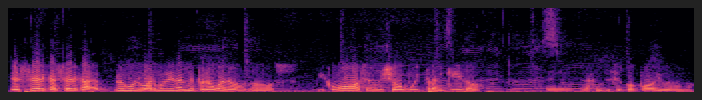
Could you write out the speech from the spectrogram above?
Es cerca, es cerca. No es un lugar muy grande, pero bueno, nos... Y como vamos a hacer un show muy tranquilo, eh, la gente se copó y bueno, no,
